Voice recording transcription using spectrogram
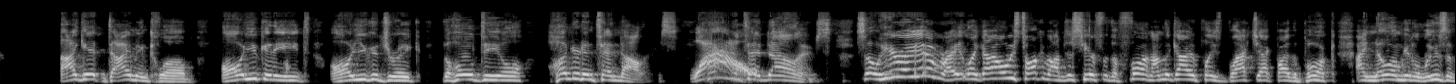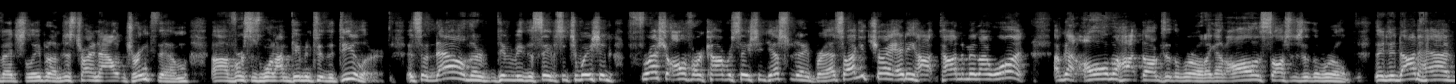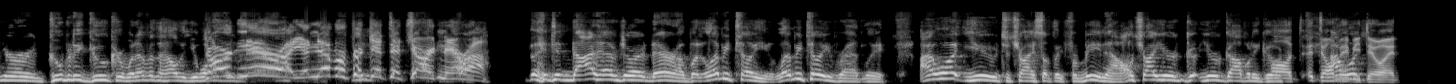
I get Diamond Club, all you could eat, all you could drink, the whole deal. $110. Wow. $110. So here I am, right? Like I always talk about, I'm just here for the fun. I'm the guy who plays blackjack by the book. I know I'm going to lose eventually, but I'm just trying to outdrink them uh, versus what I'm giving to the dealer. And so now they're giving me the same situation, fresh off our conversation yesterday, Brad. So I can try any hot condiment I want. I've got all the hot dogs in the world. I got all the sausages in the world. They did not have your goobity gook or whatever the hell that you want. Giardiniera. You never forget the Giardiniera. They did not have Giardiniera, but let me tell you, let me tell you, Bradley, I want you to try something for me now. I'll try your your gobbledygook. Oh, don't I make want, me do it.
